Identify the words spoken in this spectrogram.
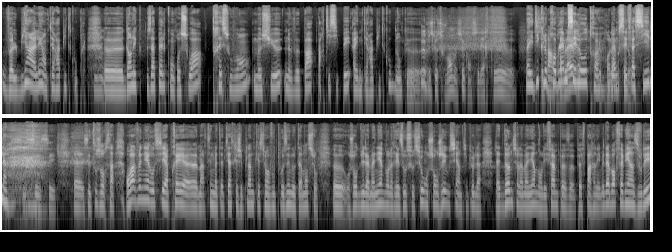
veulent bien aller en thérapie de couple. Mhm. Euh, dans les appels qu'on reçoit, très souvent, monsieur ne veut pas participer à une thérapie de couple. Donc, euh, oui, parce que souvent, monsieur considère que. Bah, il dit que le problème, c'est l'autre. Donc, c'est facile. Euh, c'est toujours ça. On va revenir aussi après, euh, Martine Matatias, que j'ai plein de questions à vous poser, notamment sur aujourd'hui la manière dont les réseaux sociaux ont changé aussi un petit peu la, la donne sur la manière dont les femmes peuvent, peuvent parler. Mais d'abord, Fabien Azoulay,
